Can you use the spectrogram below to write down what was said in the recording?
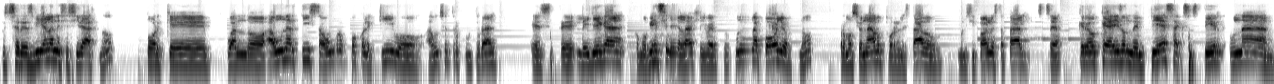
pues se desvía la necesidad, ¿no? Porque cuando a un artista, a un grupo colectivo, a un centro cultural, este, le llega, como bien señalaba Gilberto, un apoyo, ¿no? Promocionado por el Estado, municipal o estatal, o sea, creo que ahí es donde empieza a existir una,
